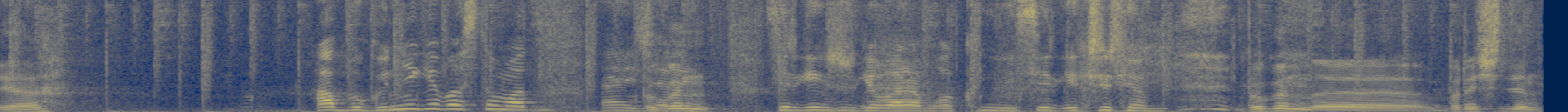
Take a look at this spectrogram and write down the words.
Иә. А бүгін неге бастамадың? Әй Бүгін- сергек жүрге барамын ғой күніне сергек жүремін. Бүгін ә, біріншіден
